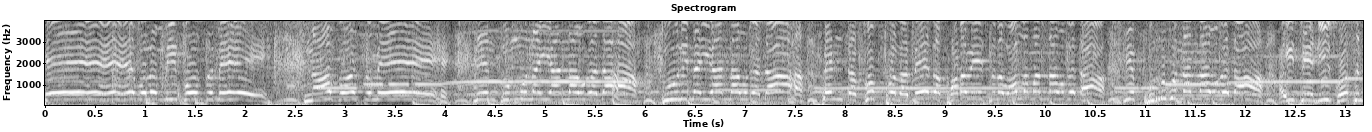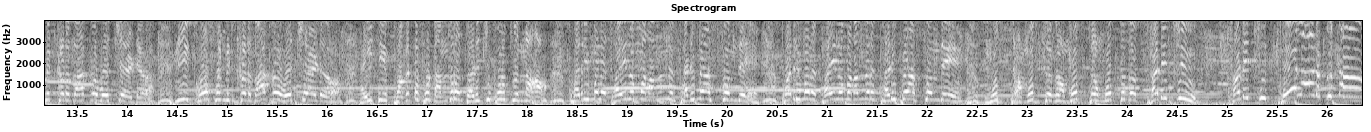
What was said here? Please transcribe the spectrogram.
కేవలం మీ కోసమే నా కోసమే. నేను దుమ్మునయ్యా అన్నావు కదా తూలి అన్నావు కదా? పెంట కుప్పల మీద పడవేసిన వాళ్ళమన్నావు కదా? మీ పురుగునన్నావు కదా? అయితే నీ కోసం ఇక్కడ దాకా వచ్చాడు. నీ కోసం ఇక్కడ దాకా వచ్చాడు. అయితే పగటపూట అందరం తడిచిపోతున్నాం. పరిమళ తైలం మనందరం తడిపేస్తుంది. పరిమళ తైలం మనందరం తడిపేస్తుంది. ముద్ద ముద్దగా ముద్ద ముద్దగా తడిచి తడిచి తేలాడుతున్నా.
